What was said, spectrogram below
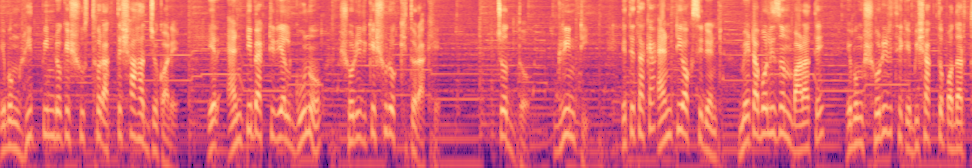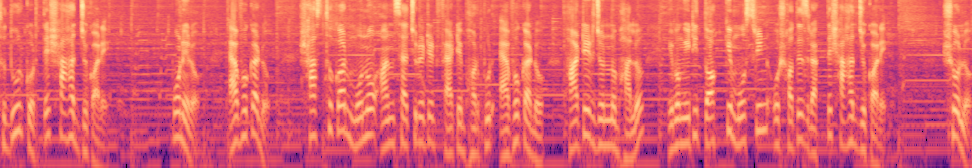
এবং হৃৎপিণ্ডকে সুস্থ রাখতে সাহায্য করে। এর অ্যান্টিব্যাকটেরিয়াল গুণও শরীরকে সুরক্ষিত রাখে। চোদ্দ, গ্রিন টি। এতে থাকা অ্যান্টিঅক্সিডেন্ট মেটাবলিজম বাড়াতে এবং শরীর থেকে বিষাক্ত পদার্থ দূর করতে সাহায্য করে। পনেরো, অ্যাভোকাডো। স্বাস্থ্যকর মোনো আনস্যাচুরেটেড ফ্যাটে ভরপুর অ্যাভোকাডো হার্টের জন্য ভালো এবং এটি ত্বককে মসৃণ ও সতেজ রাখতে সাহায্য করে। ষোলো,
